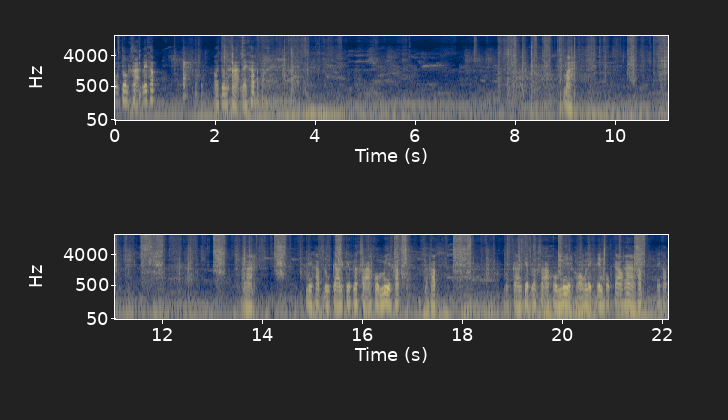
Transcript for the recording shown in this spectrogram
เอาจนขาดเลยครับ เอาจนขาดเลยครับ มาอ่านี่ครับดูการเก็บรักษาคมมีดครับนะครับดูการเก็บรักษาคมมีดของเหล็ก N695 ครับนี่ครับ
